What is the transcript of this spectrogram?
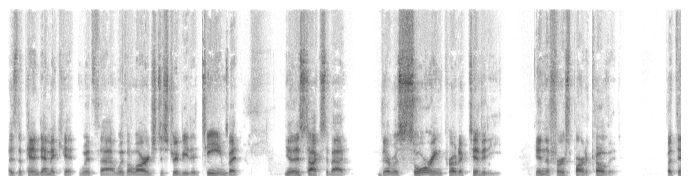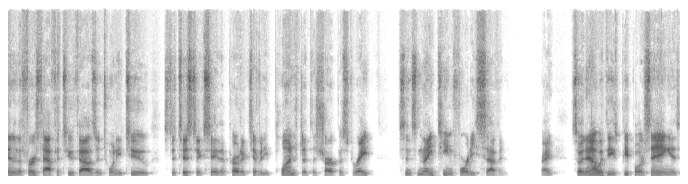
as the pandemic hit with uh, with a large distributed team. But you know, this talks about there was soaring productivity in the first part of COVID. But then in the first half of 2022, statistics say that productivity plunged at the sharpest rate since 1947, right? So now what these people are saying is,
